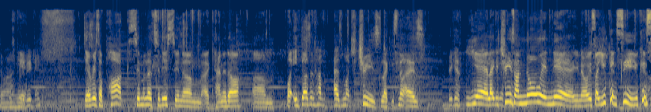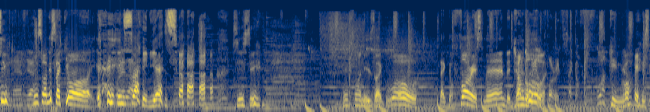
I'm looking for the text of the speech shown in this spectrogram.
20 around here. big, eh? There is a park similar to this in um, uh, Canada, um, but it doesn't have as much trees. Like it's not as Bigger. yeah, like the trees are nowhere near. You know, it's like you can see, you can see. man, yeah. This one is like you're inside. Yes. see, see. This one is like whoa, like the forest, man, the jungle. Forest. It's like the fucking forest.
